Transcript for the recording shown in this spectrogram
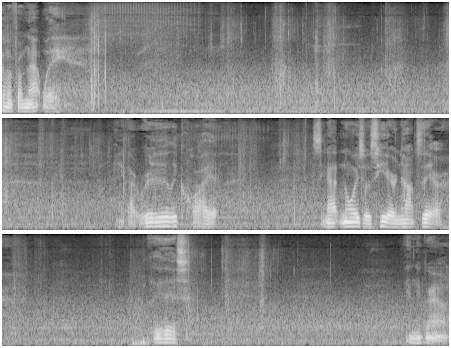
Coming from that way. It got really quiet. See, that noise was here, now it's there. Look at this. In the ground.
